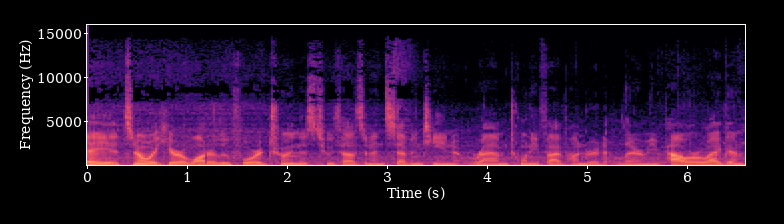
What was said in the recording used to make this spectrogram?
Hey, it's Noah here at Waterloo Ford showing this 2017 Ram 2500 Laramie Power Wagon.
